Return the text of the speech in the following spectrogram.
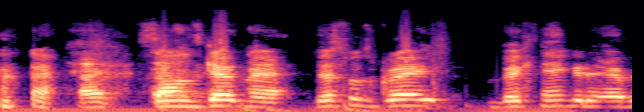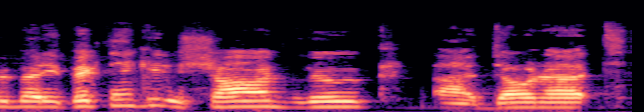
Sounds good, man. This was great. Big thank you to everybody. Big thank you to Sean, Luke, uh, Donut,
